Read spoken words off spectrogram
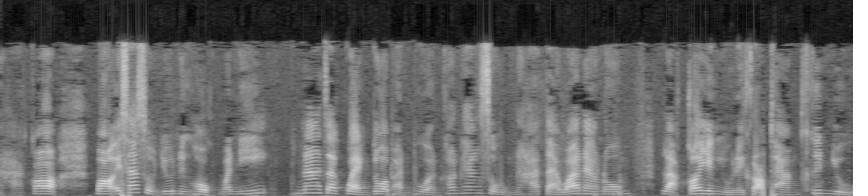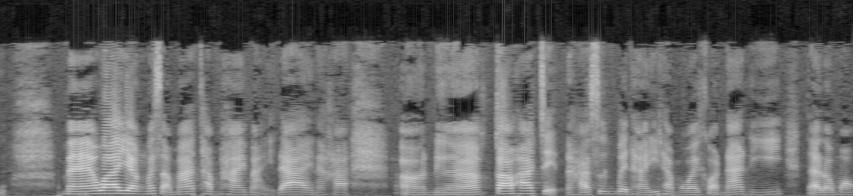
นะคะ ก็มองเอซ่าศูนย์ยูหนึ่งหกวันนี้ น่าจะแกว่งตัวผันผวนค่อนข้างสูงนะคะ แต่ว่าแนวโน้มหลักก็ยังอยู่ในกรอบทางขึ้นอยู่ แม้ว่ายังไม่สามารถทำไฮใหม่ได้นะคะเหนือ 957 นะคะ ซึ่งเป็นไฮที่ทำเอาไว้ก่อนหน้านี้ แต่เรามอง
